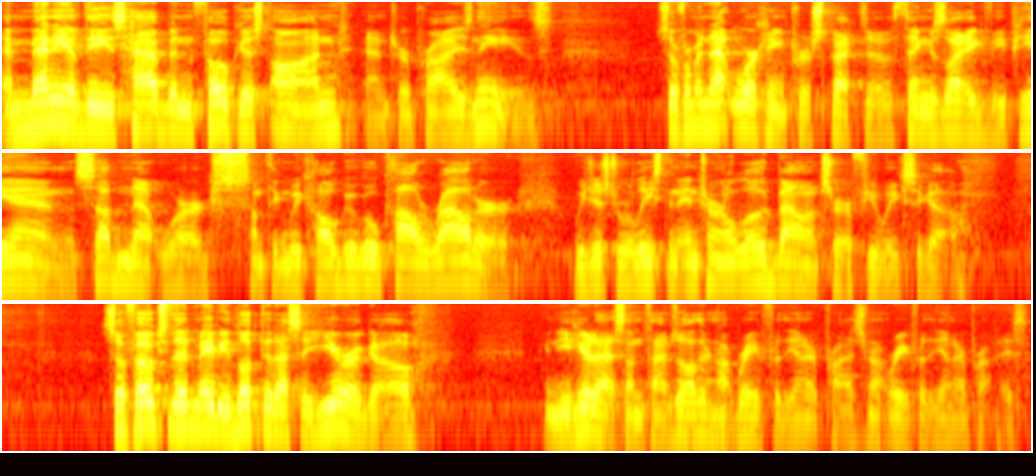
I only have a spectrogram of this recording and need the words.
And many of these have been focused on enterprise needs. So from a networking perspective, things like VPN, subnetworks, something we call Google Cloud Router. We just released an internal load balancer a few weeks ago. So folks that maybe looked at us a year ago, and you hear that sometimes, oh, they're not ready for the enterprise, they're not ready for the enterprise.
